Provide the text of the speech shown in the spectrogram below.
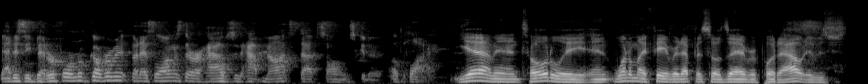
that is a better form of government, but as long as there are haves and have-nots, that song's gonna apply. Yeah, man, totally. And one of my favorite episodes I ever put out, it was just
